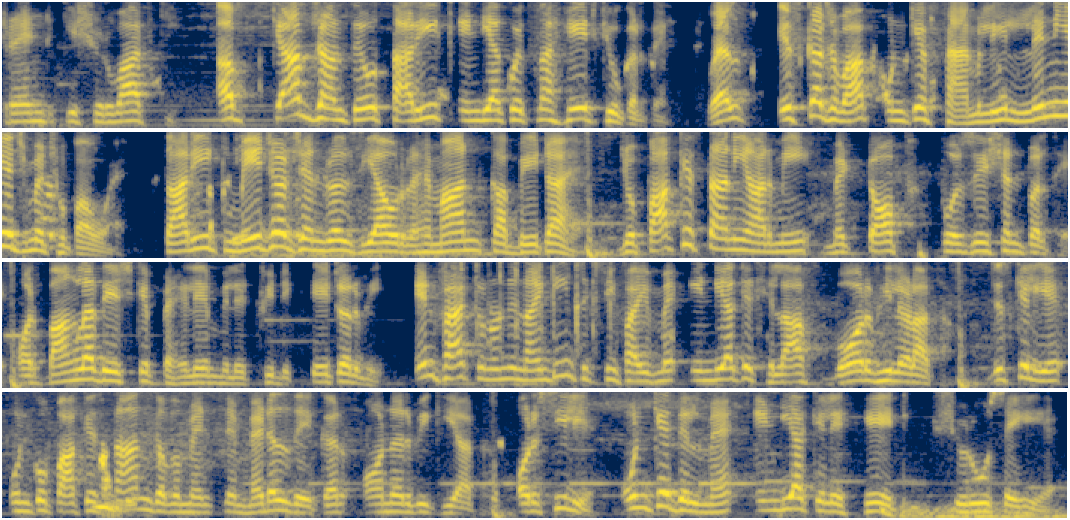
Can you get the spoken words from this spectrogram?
trend की शुरुआत की। अब क्या आप जानते हो तारीख इंडिया को इतना हेट क्यों करते हैं? वेल well, इसका जवाब उनके फैमिली लिनियज में छुपा हुआ है। तारीख मेजर जनरल जियाउर रहमान का बेटा है जो पाकिस्तानी आर्मी में टॉप पोजीशन पर थे और बांग्लादेश के पहले मिलिट्री डिक्टेटर भी। इनफैक्ट उन्होंने 1965 में इंडिया के खिलाफ वॉर भी लड़ा था जिसके लिए उनको पाकिस्तान गवर्नमेंट ने मेडल देकर ऑनर भी किया था और इसीलिए उनके दिल में इंडिया के लिए हेट शुरू से ही है।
